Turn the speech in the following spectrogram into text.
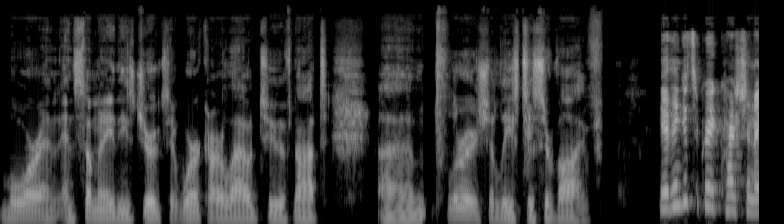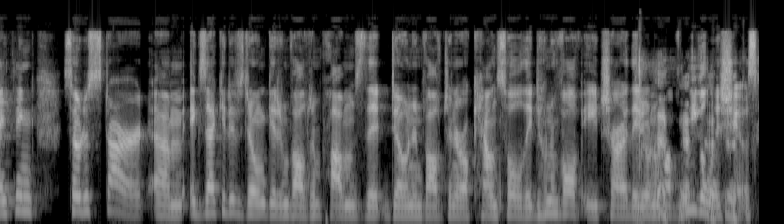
more, and, and so many of these jerks at work are allowed to, if not um, flourish, at least to survive? Yeah, I think it's a great question. I think so. To start, um, executives don't get involved in problems that don't involve general counsel. They don't involve HR. They don't involve legal issues,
